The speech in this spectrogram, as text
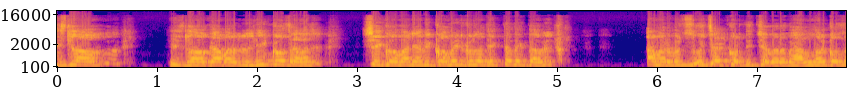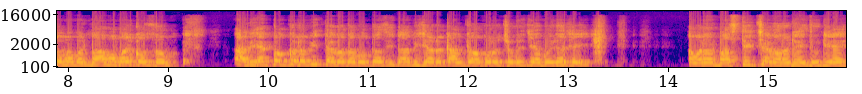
ইসলাম ইসলামকে আমার লিঙ্গ ছাড়া সেই মানে আমি কমেন্টগুলো দেখতে দেখতে আমি আমার সুইসাইড করতে ইচ্ছা করে। ভাই আল্লাহর কসম আমার মা বাবার কসম আমি এক কখনো মিথ্যা কথা বলতেছি না। আমি যেন কালকে অপারেশনে যাব না যাই আমার আর বাঁচতে ইচ্ছা করে না এই দুনিয়ায়।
